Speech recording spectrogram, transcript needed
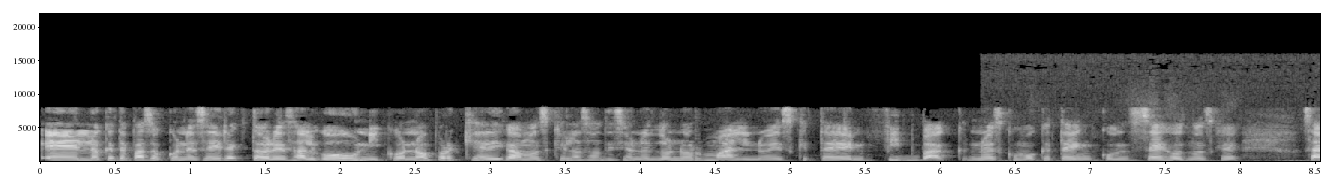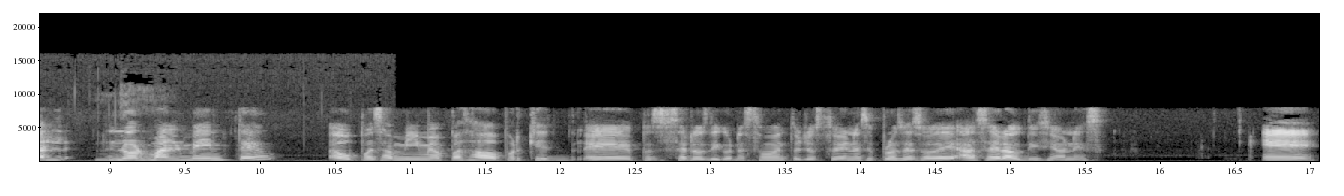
eh, lo que te pasó con ese director es algo único, ¿no? Porque digamos que en las audiciones lo normal no es que te den feedback, no es como que te den consejos, no es que, o sea, normalmente, o pues a mí me ha pasado porque, eh, pues se los digo en este momento, yo estoy en ese proceso de hacer audiciones, eh,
